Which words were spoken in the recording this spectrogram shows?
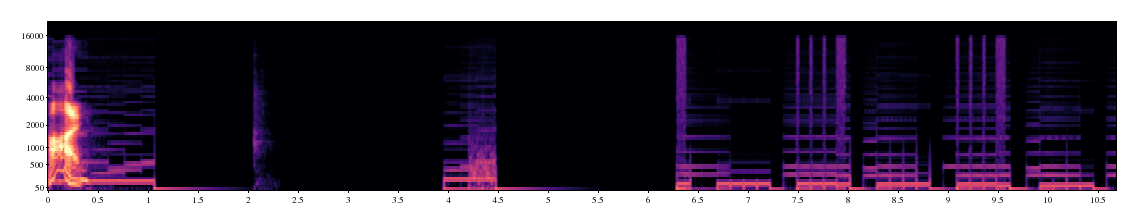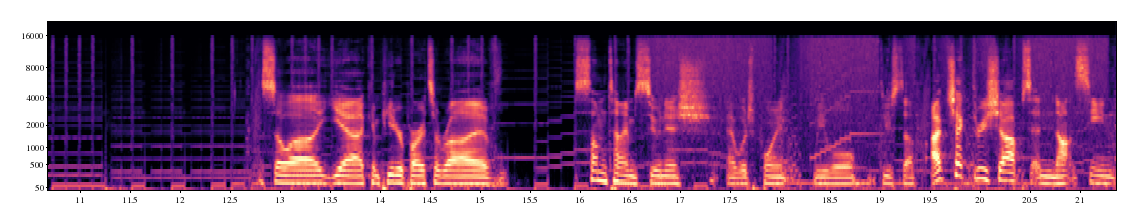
Hi. So, uh, yeah, computer parts arrive sometime soonish, at which point we will do stuff. I've checked three shops and not seen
